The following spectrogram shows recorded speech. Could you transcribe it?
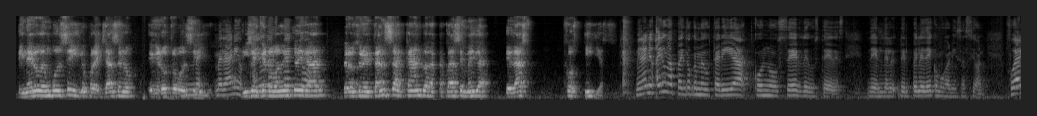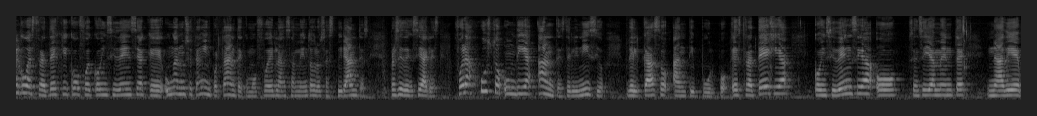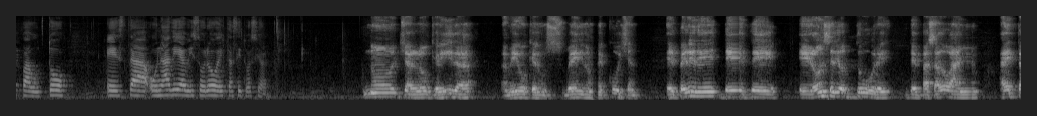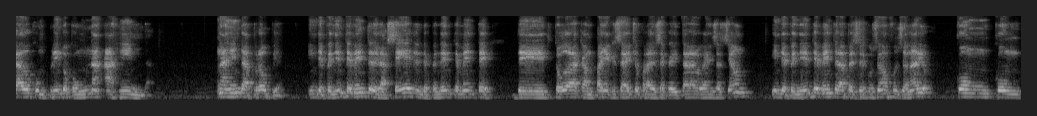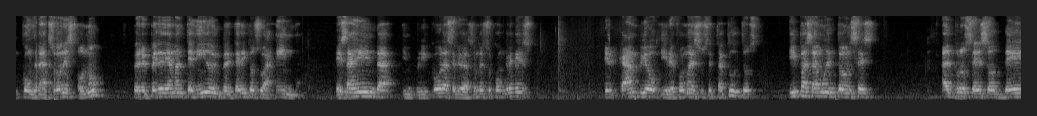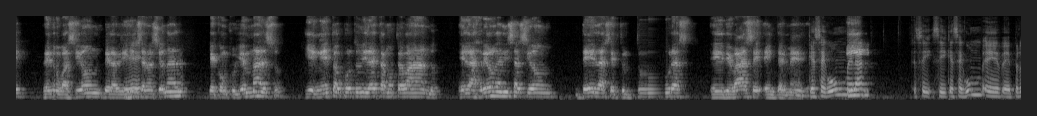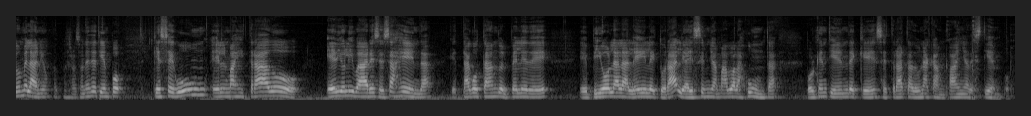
dinero de un bolsillo para echárselo en el otro bolsillo. Dicen que lo van a entregar, pero se lo están sacando a la clase media de las costillas. Meranio, hay un aspecto que me gustaría conocer de ustedes, del, del, del PLD como organización. ¿Fue algo estratégico, fue coincidencia que un anuncio tan importante como fue el lanzamiento de los aspirantes presidenciales fuera justo un día antes del inicio del caso Antipulpo? ¿Estrategia, coincidencia o sencillamente nadie pautó esta o nadie avisoró esta situación? No, Charlo, querida, amigos que nos ven y nos escuchan, el PLD desde el 11 de octubre del pasado año ha estado cumpliendo con una agenda, una agenda propia, independientemente de la sede, independientemente de toda la campaña que se ha hecho para desacreditar a la organización, independientemente de la persecución a funcionarios, con, con, con razones o no, pero el PLD ha mantenido en pretérito su agenda. Esa agenda implicó la celebración de su Congreso, el cambio y reforma de sus estatutos, y pasamos entonces al proceso de renovación de la dirigencia nacional que concluyó en marzo y en esta oportunidad estamos trabajando en la reorganización de las estructuras eh, de base e intermedio. Que según Melanio, sí, sí, que según, eh, eh, perdón Melanio, por razones de tiempo, que según el magistrado Eddie Olivares, esa agenda que está agotando el PLD viola la ley electoral y hace un llamado a la Junta porque entiende que se trata de una campaña de destiempo.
